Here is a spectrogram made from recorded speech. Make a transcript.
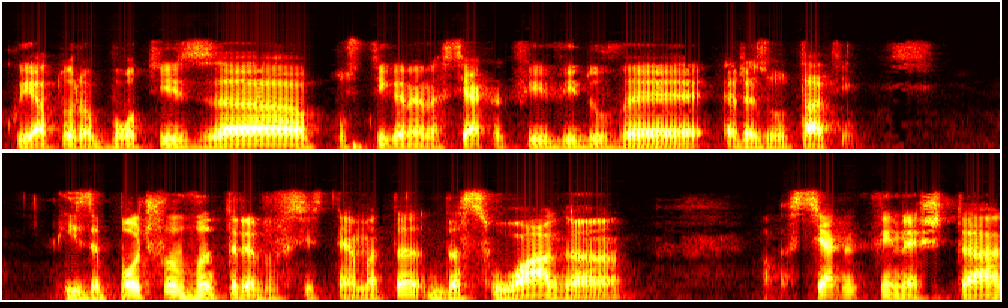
която работи за постигане на всякакви видове резултати. И започва вътре в системата да слага всякакви неща,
